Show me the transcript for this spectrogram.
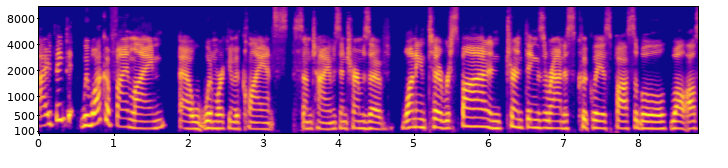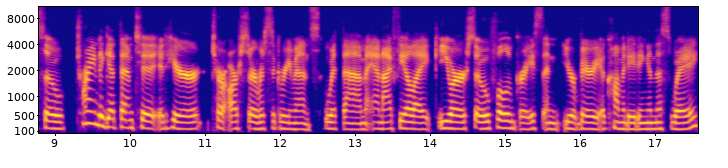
i think we walk a fine line uh, when working with clients sometimes in terms of wanting to respond and turn things around as quickly as possible while also trying to get them to adhere to our service agreements with them. And I feel like you are so full of grace and you're very accommodating in this way.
